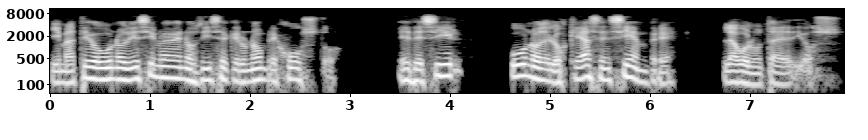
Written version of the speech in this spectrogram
y Mateo 1.19 nos dice que era un hombre justo, es decir, uno de los que hacen siempre la voluntad de Dios.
